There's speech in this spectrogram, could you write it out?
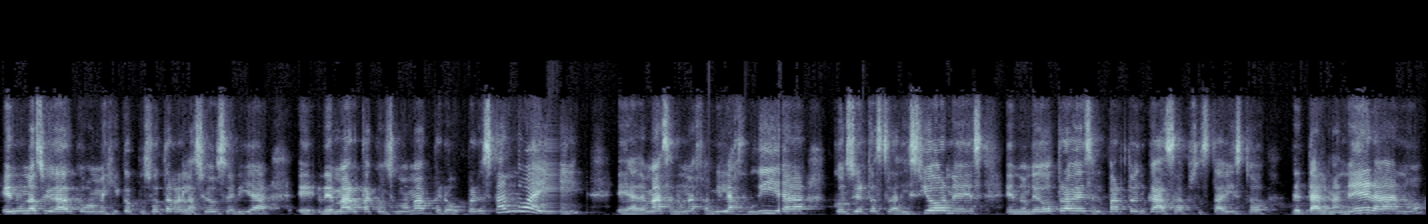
En una ciudad como México, pues otra relación sería eh, de Marta con su mamá, pero, pero estando ahí, eh, además en una familia judía, con ciertas tradiciones, en donde otra vez el parto en casa pues está visto de tal manera, ¿no?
